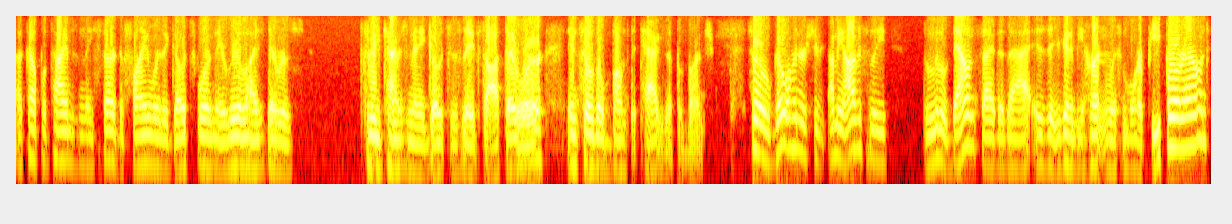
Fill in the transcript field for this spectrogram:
a couple times, and they started to find where the goats were, and they realized there was three times as many goats as they thought there were, and so they'll bump the tags up a bunch. So goat hunters should. I mean, obviously, the little downside of that is that you're going to be hunting with more people around.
